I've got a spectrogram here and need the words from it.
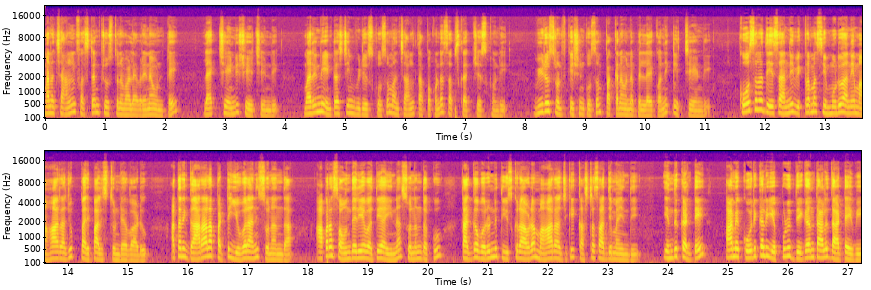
మన ఛానల్ ఫస్ట్ టైం చూస్తున్న వాళ్ళు ఎవరైనా ఉంటే లైక్ చేయండి షేర్ చేయండి. మరిన్ని ఇంట్రెస్టింగ్ వీడియోస్ కోసం మన ఛానల్ తప్పకుండా సబ్స్క్రైబ్ చేసుకోండి. వీడియోస్ నోటిఫికేషన్ కోసం పక్కన ఉన్న బెల్ ఐకాన్ని క్లిక్ చేయండి. కోసల దేశాన్ని విక్రమసింహుడు అనే మహారాజు పరిపాలిస్తుండేవాడు. అతని గారాల పట్టి యువరాణి సునంద అపర సౌందర్యవతి అయిన సునందకు తగ్గ వరుణ్ణి తీసుకురావడం మహారాజుకి కష్టసాధ్యమైంది. ఎందుకంటే ఆమె కోరికలు ఎప్పుడూ దిగంతాలు దాటేవి.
